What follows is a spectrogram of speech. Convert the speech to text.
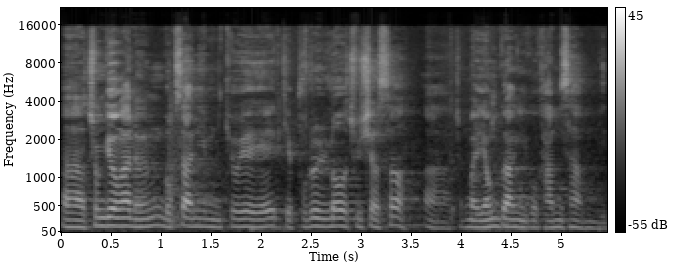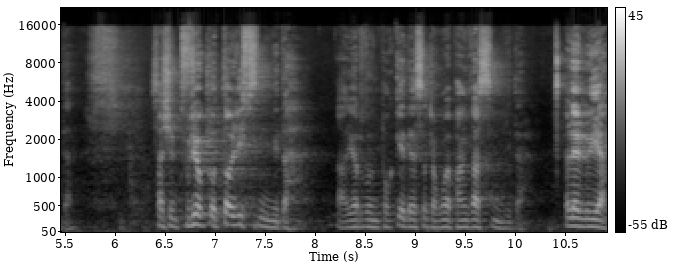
아, 존경하는 목사님 교회에 이렇게 불을 넣어 주셔서 아, 정말 영광이고 감사합니다. 사실 두렵고 떨립니다. 아, 여러분 뵙게 돼서 정말 반갑습니다. 할렐루야.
